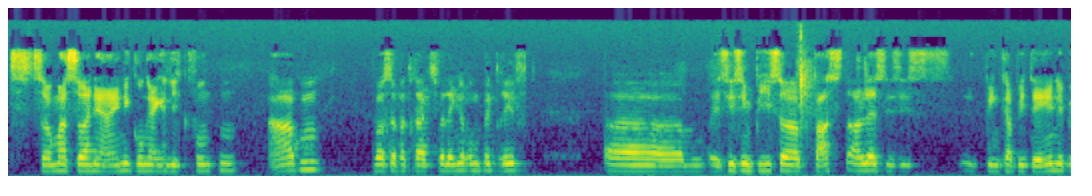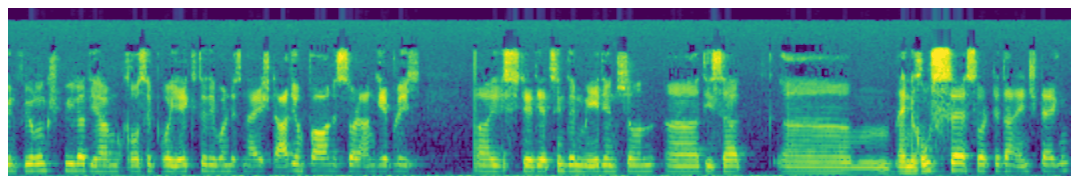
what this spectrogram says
sagen wir, so eine Einigung eigentlich gefunden haben, was eine Vertragsverlängerung betrifft. Ähm, es ist in Pisa passt alles, es ist, ich bin Kapitän, ich bin Führungsspieler, die haben große Projekte, die wollen das neue Stadion bauen, es soll angeblich, äh, es steht jetzt in den Medien schon, äh, dieser ähm, ein Russe sollte da einsteigen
